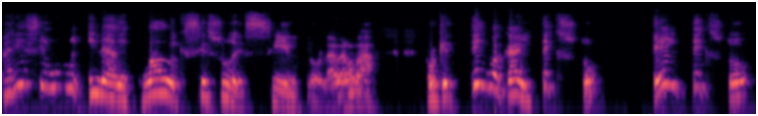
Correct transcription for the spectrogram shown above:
parece un inadecuado exceso de celo, la verdad, porque tengo acá el texto, el texto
